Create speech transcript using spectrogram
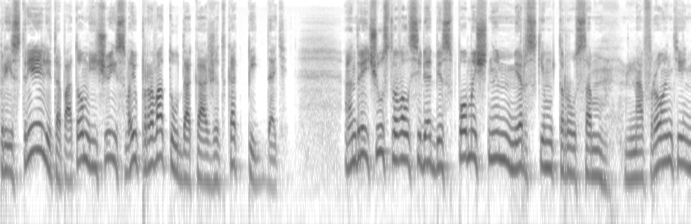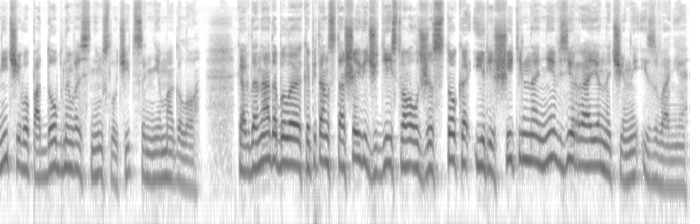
Пристрелит, а потом еще и свою правоту докажет, как пить дать. Андрей чувствовал себя беспомощным мерзким трусом. На фронте ничего подобного с ним случиться не могло. Когда надо было, капитан Сташевич действовал жестоко и решительно, невзирая на чины и звания.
